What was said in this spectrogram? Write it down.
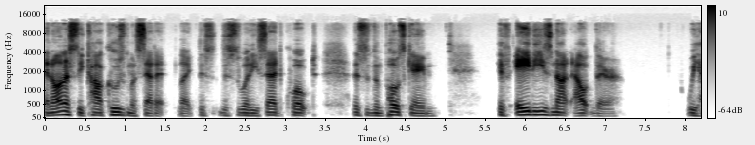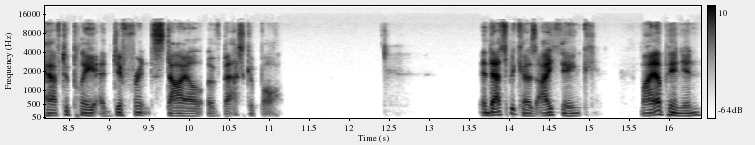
and honestly, Kyle Kuzma said it. Like this, this is what he said. "Quote: This is the post game. If AD's not out there, we have to play a different style of basketball." And that's because I think, my opinion,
